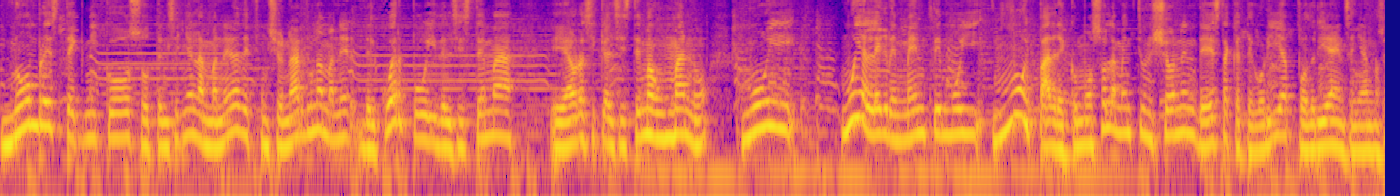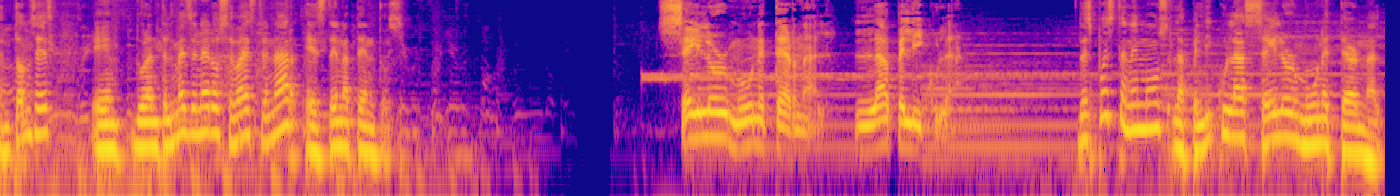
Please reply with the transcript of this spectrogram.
nombres técnicos o te enseñan la manera de funcionar de una manera del cuerpo y del sistema eh, ahora sí que el sistema humano muy muy alegremente, muy muy padre, como solamente un shonen de esta categoría podría enseñarnos. Entonces, durante el mes de enero se va a estrenar, estén atentos. Sailor Moon Eternal, la película. Después tenemos la película Sailor Moon Eternal.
